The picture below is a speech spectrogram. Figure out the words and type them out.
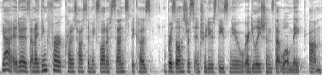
Yeah, it is. And I think for Creditas, it makes a lot of sense because Brazil has just introduced these new regulations that will make um,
